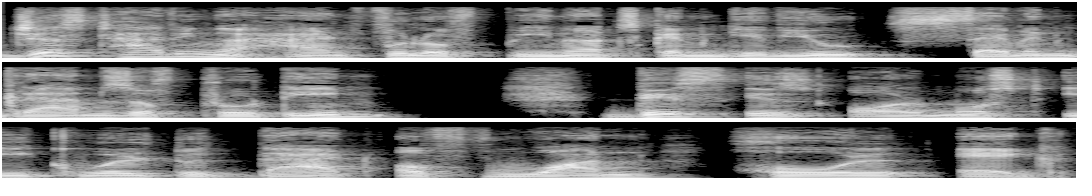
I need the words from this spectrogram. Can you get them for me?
just having a handful of peanuts can give you 7 grams of protein? This is almost equal to that of one whole egg,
